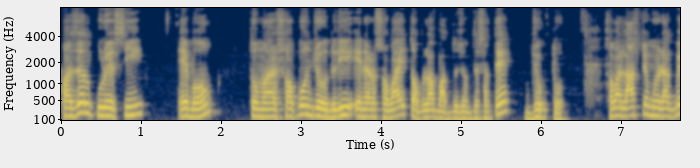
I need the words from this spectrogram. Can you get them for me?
ফজল কুরেশি এবং তোমার স্বপন চৌধুরী, এনারা সবাই তবলা বাদ্যযন্ত্রের সাথে যুক্ত। সবার লাস্টে মনে রাখবে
